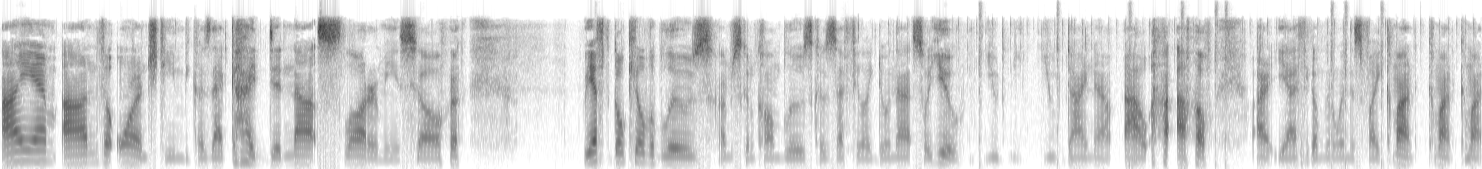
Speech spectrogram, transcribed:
I am on the orange team because that guy did not slaughter me, so... we have to go kill the blues. I'm just gonna call them blues because I feel like doing that. So you, you, you die now. Ow, ow. Alright, yeah, I think I'm gonna win this fight. Come on, come on, come on.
